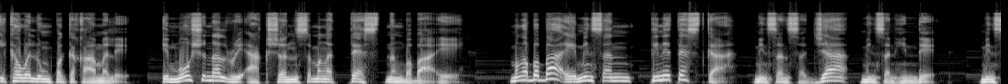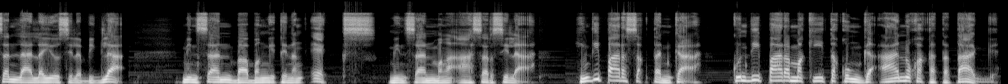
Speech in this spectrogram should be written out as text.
Ikawalong pagkakamali, emotional reaction sa mga test ng babae. Mga babae minsan tinetest ka, minsan sadya, minsan hindi. Minsan lalayo sila bigla, minsan babangitin ng ex, minsan mga asar sila. Hindi para saktan ka, kundi para makita kung gaano ka katatag.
